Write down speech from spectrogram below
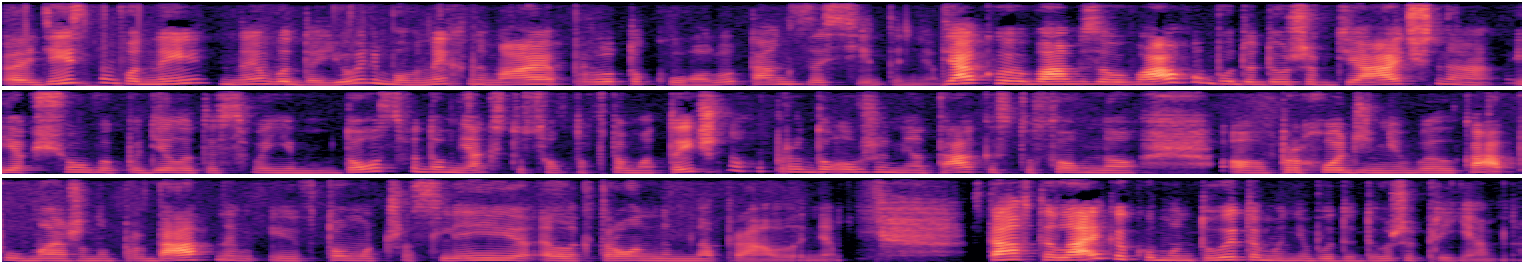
Е, Дійсно, вони не видають, бо в них немає протоколу так засідання. Дякую вам за увагу. Буду дуже вдячна, якщо ви поділитесь своїм досвідом, як стосовно автоматичного продовження, так і стосовно е, проходження ВЛК по обмежено придатним і в тому числі електронним направленням. Ставте лайки, коментуйте, мені буде дуже приємно.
